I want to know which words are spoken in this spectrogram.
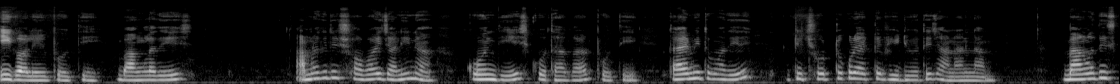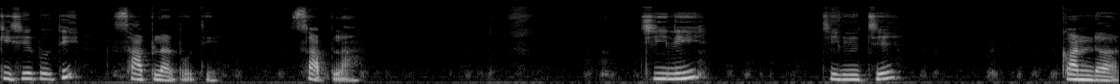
ইগলের প্রতীক। বাংলাদেশ। আমরা কিন্তু সবাই জানি না কোন দেশ কোথাকার প্রতীক। তাই আমি তোমাদের একটু ছোট্ট করে একটা ভিডিওতে জানালাম। বাংলাদেশ কিসের প্রতি? সাপলার প্রতি। সাপলা। চিলি। চিলি হচ্ছে কান্ডার।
